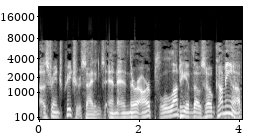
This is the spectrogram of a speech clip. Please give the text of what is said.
uh, strange creature sightings, and, and there are plenty of those. So, coming up,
